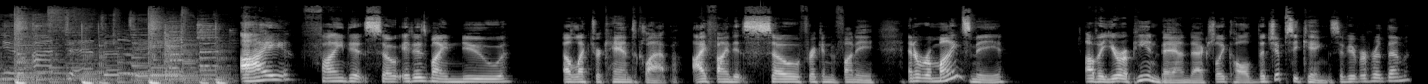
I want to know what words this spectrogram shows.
new identity. I find it so it is my new electric hand clap. I find it so freaking funny. And it reminds me of a European band actually called the Gypsy Kings. Have you ever heard them?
